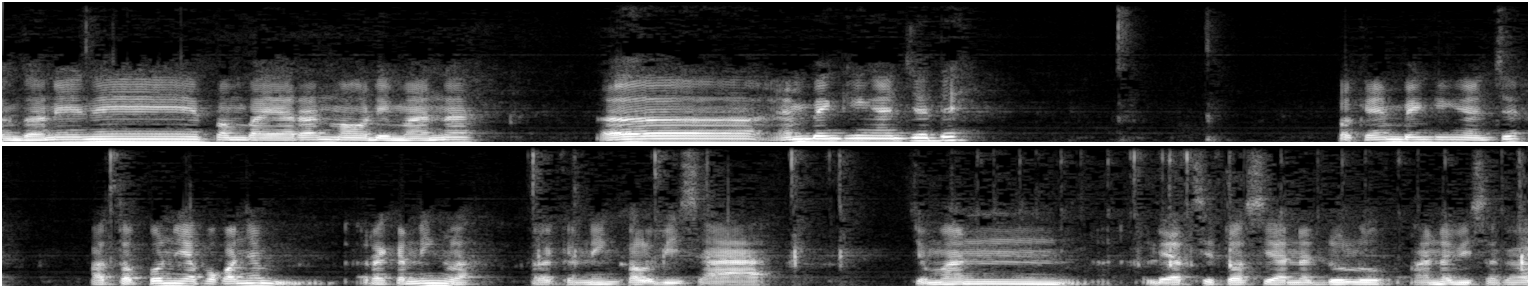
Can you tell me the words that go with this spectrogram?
Bang Tony ini pembayaran mau di mana? Eh, m-banking aja deh. Pakai m-banking aja. Ataupun ya pokoknya rekening lah, rekening kalau bisa. Cuman lihat situasi Anda dulu. Anda bisa ke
